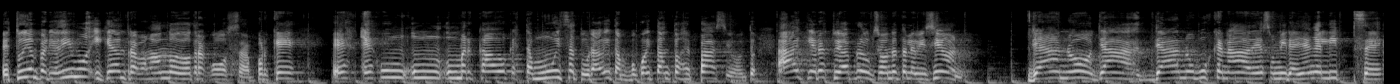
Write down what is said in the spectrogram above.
Estudian periodismo y quedan trabajando de otra cosa, porque es, un, mercado que está muy saturado y tampoco hay tantos espacios. ah, quiero estudiar producción de televisión. Ya no, ya, ya no busque nada de eso. Mira, allá en el IPSE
